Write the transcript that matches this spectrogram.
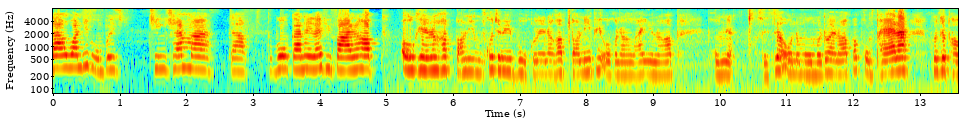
รางวัลที่ผมไปชิงแชมป์มาจากวงการไฮไลท์ฟรีไฟนะครับ โอเคนะครับ ตอนนี้ผมก็จะไปบุกเลยนะครับ ตอนนี้พี่โอกำลังไลฟ์อยู่นะครับ ผมเนี่ยใส่เสื้อโอนาโมมาด้วยนะครับเพราะผมแพ้นะผมจะเผา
